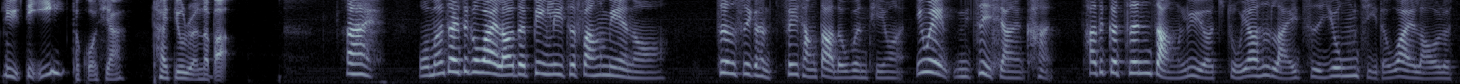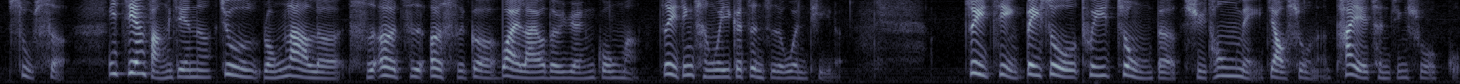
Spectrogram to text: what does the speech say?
率第一的国家，太丢人了吧？哎，我们在这个外劳的病例这方面哦，真的是一个很非常大的问题嘛。因为你自己想想看，它这个增长率啊，主要是来自拥挤的外劳的宿舍。一间房间呢，就容纳了十二至二十个外来的员工嘛，这已经成为一个政治的问题了。最近备受推重的许通美教授呢，他也曾经说过：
